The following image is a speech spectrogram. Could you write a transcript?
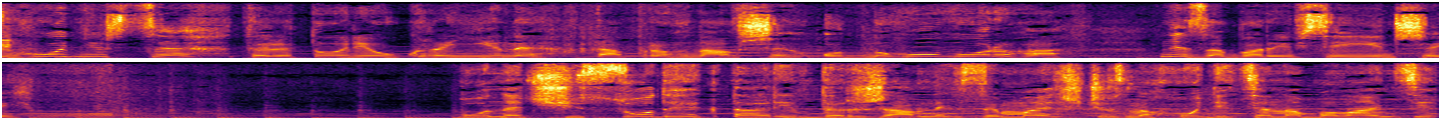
Сьогодні ж це територія України, та прогнавши одного ворога, не забарився інший. Понад 600 гектарів державних земель, що знаходяться на балансі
